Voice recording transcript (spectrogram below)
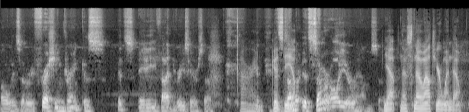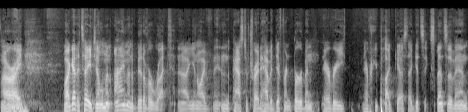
always a refreshing drink because it's 85 degrees here. So, all right, good it's deal. Summer, it's summer all year round. So, yeah, no snow out your window. All right. Mm. Well, I got to tell you, gentlemen, I'm in a bit of a rut. Uh, you know, I've in the past have tried to have a different bourbon every every podcast. That gets expensive and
